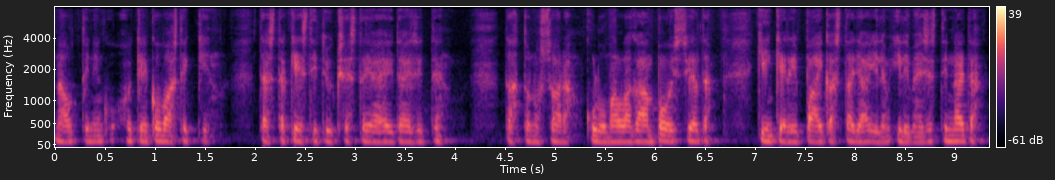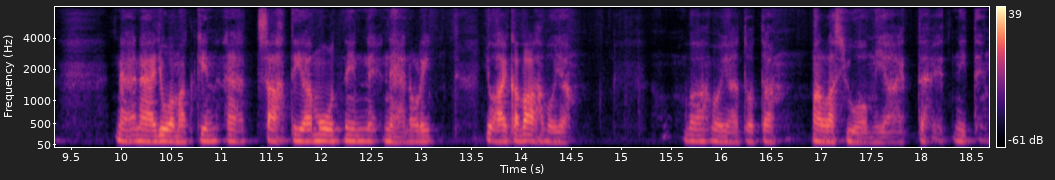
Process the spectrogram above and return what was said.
nautti niin kuin oikein kovastikin tästä kestityksestä ja heitä ei sitten tahtonut saada kulumallakaan pois sieltä kinkeripaikasta. Ja ilmeisesti näitä nämä, nämä juomatkin, nämä sahti ja muut, niin ne, nehän oli jo aika vahvoja, vahvoja tota, mallasjuomia, että, että niiden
